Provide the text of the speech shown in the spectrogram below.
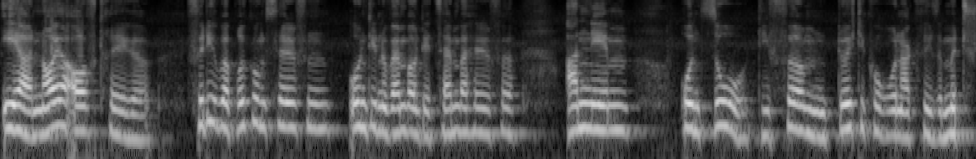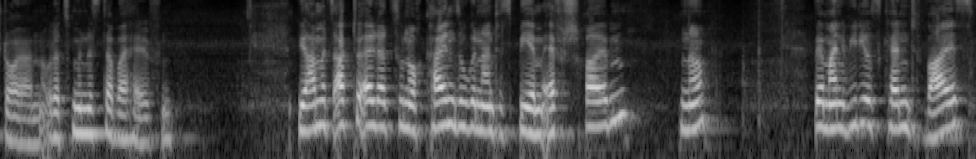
eher neue Aufträge für die Überbrückungshilfen und die November- und Dezemberhilfe annehmen und so die Firmen durch die Corona-Krise mitsteuern oder zumindest dabei helfen. Wir haben jetzt aktuell dazu noch kein sogenanntes BMF-Schreiben. Ne? Wer meine Videos kennt, weiß,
